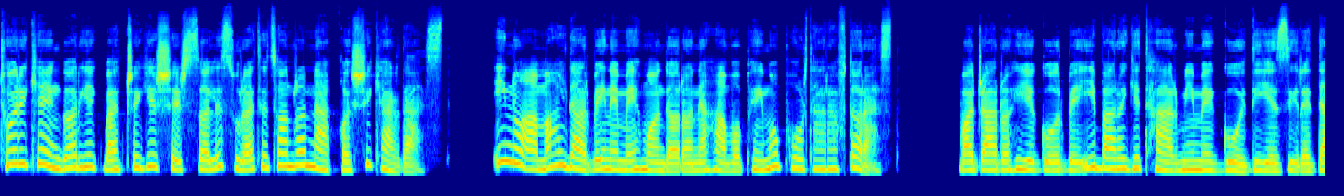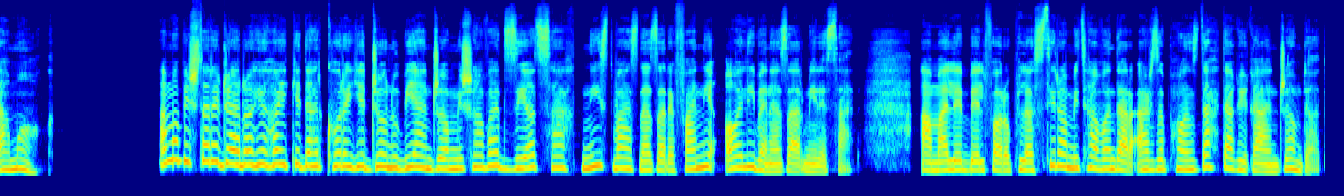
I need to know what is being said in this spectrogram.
طوری که انگار یک بچه شش ساله صورتتان را نقاشی کرده است. این نوع عمل در بین مهمانداران هواپیما پرطرفدار است و جراحی گربه برای ترمیم گودی زیر دماغ. اما بیشتر جراحی هایی که در کره جنوبی انجام می شود زیاد سخت نیست و از نظر فنی عالی به نظر می رسد. عمل بلفاروپلاستی را می توان در عرض 15 دقیقه انجام داد.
